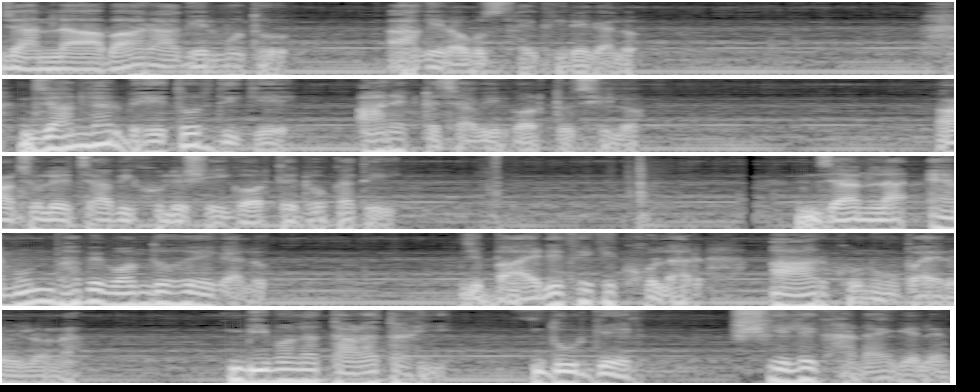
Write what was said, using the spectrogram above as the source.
জানলা আবার আগের মতো আগের অবস্থায় ফিরে গেল। জানলার ভেতর দিকে আর একটা চাবির গর্ত ছিল। আঁচলের চাবি খুলে সেই গর্তে ঢোকাতেই জানলা এমনভাবে বন্ধ হয়ে গেল যে বাইরে থেকে খোলার আর কোনো উপায় রইল না। বিমলা তাড়াতাড়ি দুর্গের শেলেখানায় গেলেন।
